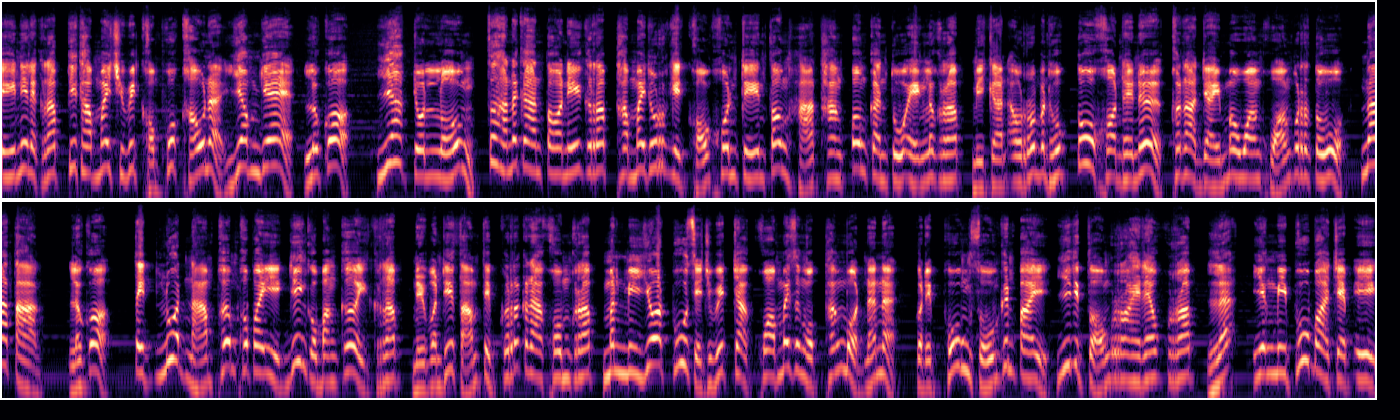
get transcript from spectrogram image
จีนนี่แหละครับ ที่ทำให้ชีวิตของพวกเขาน่ะย่ำแย่ แล้วก็ ยากจนลง สถานการณ์ตอนนี้ครับทำให้ธุรกิจของคนจีนต้องหาทางป้องกันตัวเองแล้วครับ มีการเอารถบรรทุกตู้คอนเทนเนอร์ ขนาดใหญ่มาวางขวางประตู หน้าต่าง แล้วก็ติดลวดหนามเพิ่มเข้าไปอีกยิ่งกว่าบังเกอร์อีกครับ ในวันที่ 30 กรกฎาคมครับ มันมียอดผู้เสียชีวิตจากความไม่สงบทั้งหมดนั้นน่ะก็ได้พุ่งสูงขึ้นไป 22 รายแล้วครับ และยังมีผู้บาดเจ็บอีก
